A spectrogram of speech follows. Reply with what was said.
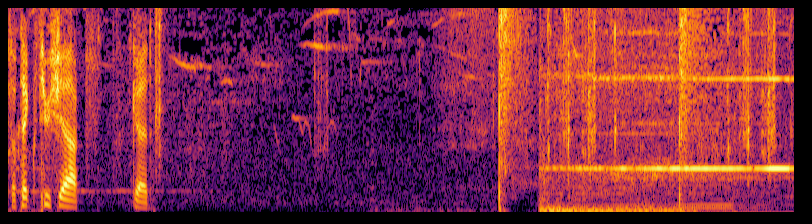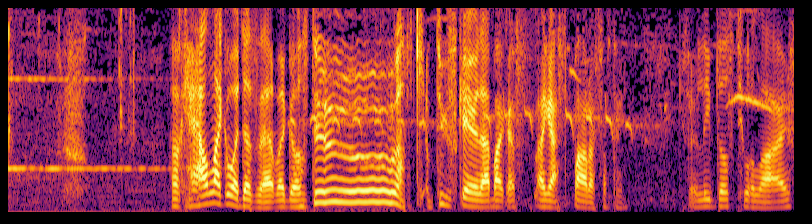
So it takes two shots. Good. Okay, I don't like when it does that. When it goes, dude, I'm, I'm too scared. I might got, I got spot or something. So leave those two alive.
